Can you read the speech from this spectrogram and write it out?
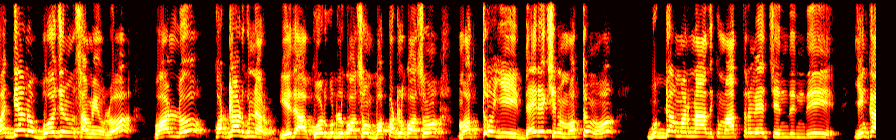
మధ్యాహ్నం భోజనం సమయంలో వాళ్ళు కొట్లాడుకున్నారు. ఏది ఆ కోడిగుడ్ల కోసం బొప్పట్ల కోసం మొత్తం ఈ డైరెక్షన్ మొత్తము గుడ్డు అమర్నాథ్కి మాత్రమే చెందింది. ఇంకా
